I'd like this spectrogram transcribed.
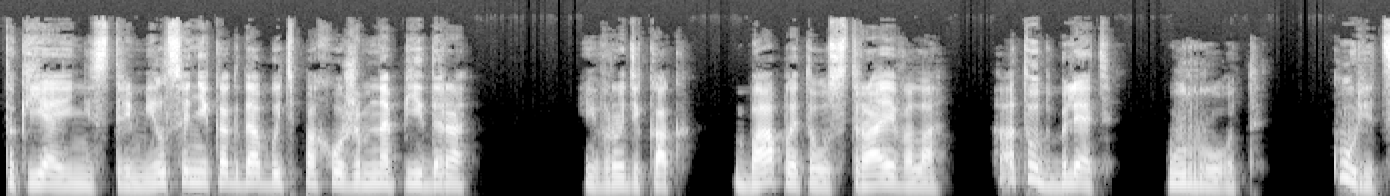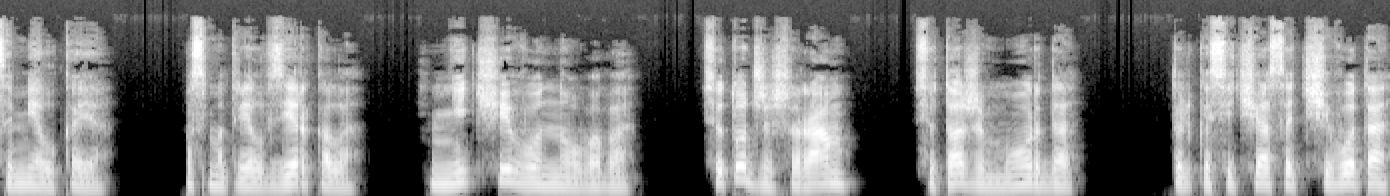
Так я и не стремился никогда быть похожим на пидора. И вроде как баб это устраивало. А тут, блядь, урод. Курица мелкая. Посмотрел в зеркало. Ничего нового. Все тот же шрам, все та же морда. Только сейчас от чего-то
